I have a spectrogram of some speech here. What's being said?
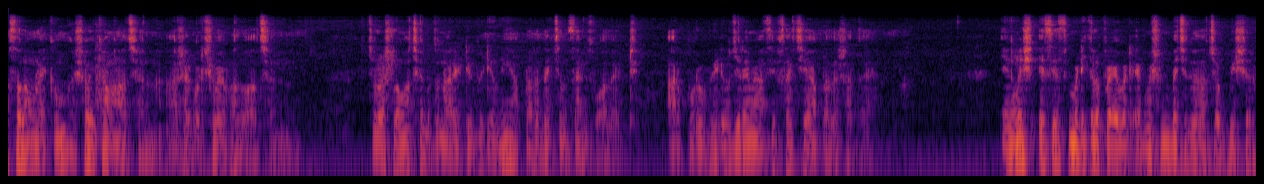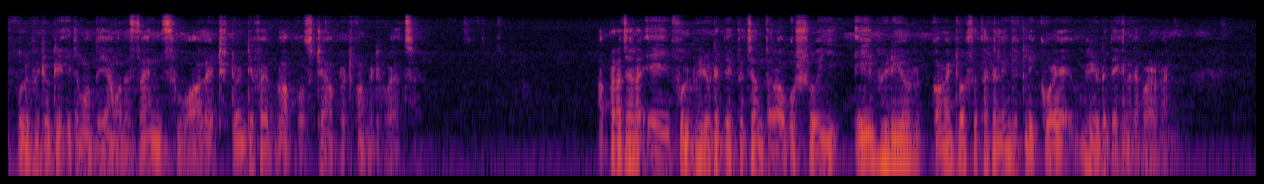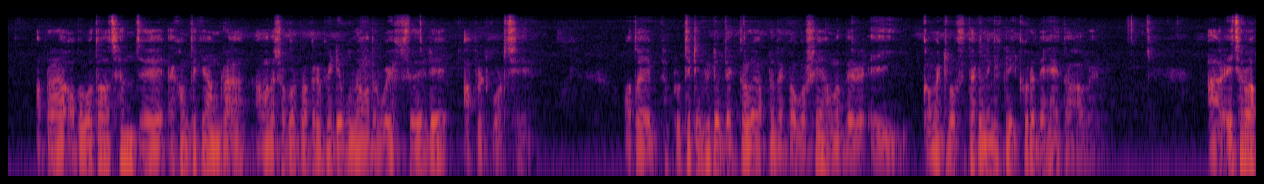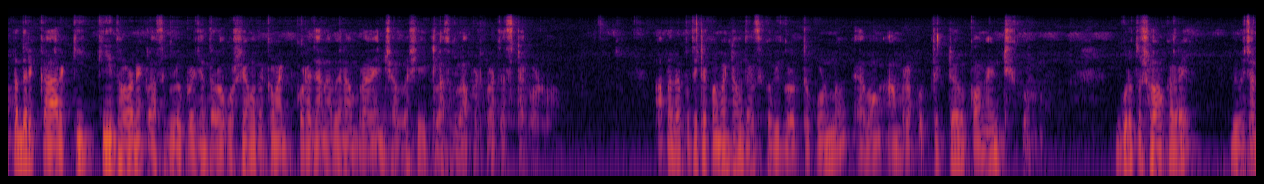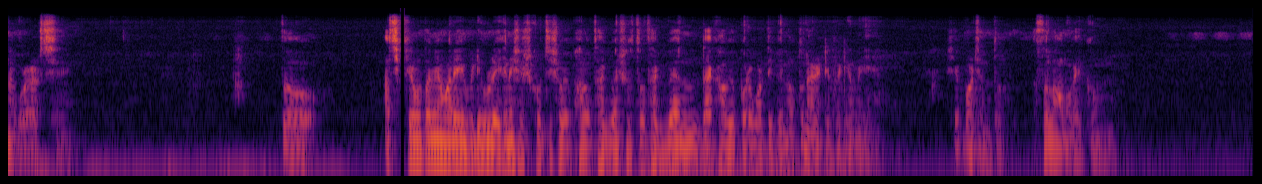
আসসালামু আলাইকুম। সবাই কেমন আছেন? আশা করি সবাই ভালো আছেন। চলে আসলাম আজকে নতুন আরেকটি ভিডিও নিয়ে। আপনারা দেখছেন সায়েন্স ওয়ালেট আর পুরো ভিডিও জুড়ে আমি আসিফ থাকছি আপনাদের সাথে। English SS medical private admission বেচে দু হাজার চব্বিশের ফুল ভিডিওটি ইতিমধ্যেই আমাদের science wallet twenty five blog পোস্টে আপলোড কমপ্লিট হয়েছে। আপনারা যারা এই ফুল ভিডিওটি দেখতে চান, তারা অবশ্যই এই ভিডিওর কমেন্ট বক্সে থাকা লিঙ্কে ক্লিক করে ভিডিওটি দেখে নিতে পারবেন। আপনারা অবগত আছেন যে এখন থেকে আমরা আমাদের সকল প্রকারের ভিডিওগুলো আমাদের ওয়েবসাইটে আপলোড করছি। অতএব প্রতিটি ভিডিও দেখতে হলে আপনাদেরকে অবশ্যই আমাদের এই কমেন্ট বক্সে থাকা লিঙ্কে ক্লিক করে দেখে নিতে হবে। আর এছাড়াও আপনাদের কার কী কী ধরনের ক্লাসগুলো প্রয়োজন তারা অবশ্যই আমাদের কমেন্ট করে জানাবেন। আমরা ইনশাল্লাহ সেই ক্লাসগুলো আপলোড করার চেষ্টা করব। আপনাদের প্রতিটা কমেন্ট আমাদের কাছে খুবই গুরুত্বপূর্ণ এবং আমরা প্রত্যেকটা কমেন্ট গুরুত্ব সহকারে বিবেচনা করে আসছি। তো আজকের মতো আমি আমার এই ভিডিওগুলো এখানে শেষ করছি। সবাই ভালো থাকবেন, সুস্থ থাকবেন। দেখা হবে পরবর্তীতে নতুন আরেকটি ভিডিও নিয়ে। সে পর্যন্ত, আসসালামু আলাইকুম।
